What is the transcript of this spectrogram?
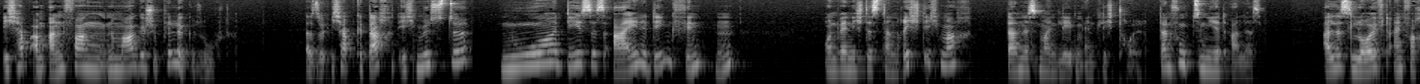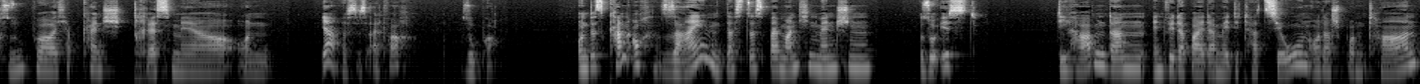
Ich habe am Anfang eine magische Pille gesucht. Also ich habe gedacht, ich müsste nur dieses eine Ding finden und wenn ich das dann richtig mache, dann ist mein Leben endlich toll. Dann funktioniert alles. Alles läuft einfach super, ich habe keinen Stress mehr und ja, es ist einfach super. Und es kann auch sein, dass das bei manchen Menschen so ist die haben dann entweder bei der Meditation oder spontan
